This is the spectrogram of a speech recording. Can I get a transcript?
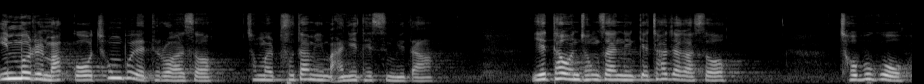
임무를 맡고 총부에 들어와서 정말 부담이 많이 됐습니다. 예타원 종사님께 찾아가서 저보고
